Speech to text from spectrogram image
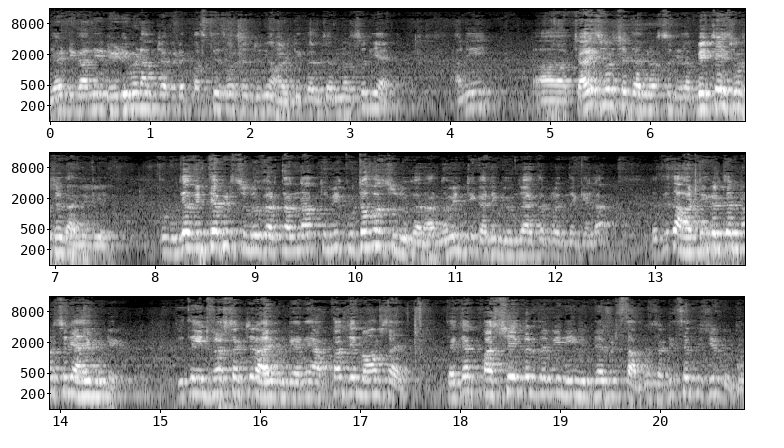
या ठिकाणी रेडीमेड आमच्याकडे पस्तीस वर्ष जुनी हॉर्टिकल्चर नर्सरी आहे. आणि चाळीस वर्ष त्या नर्सरीला बेचाळीस वर्ष झालेली आहे. तर उद्या विद्यापीठ सुरू करताना तुम्ही कुठं पण सुरू करा नवीन ठिकाणी घेऊन जायचा प्रयत्न केला तर तिथं हॉर्टिकल्चर नर्सरी आहे कुठे? तिथं इन्फ्रास्ट्रक्चर आहे कुठे? आणि आत्ता जे नॉर्म्स आहेत त्याच्यात पाचशे एकर जमीन ही विद्यापीठ स्थापनेसाठी सफिशियंट होतो.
